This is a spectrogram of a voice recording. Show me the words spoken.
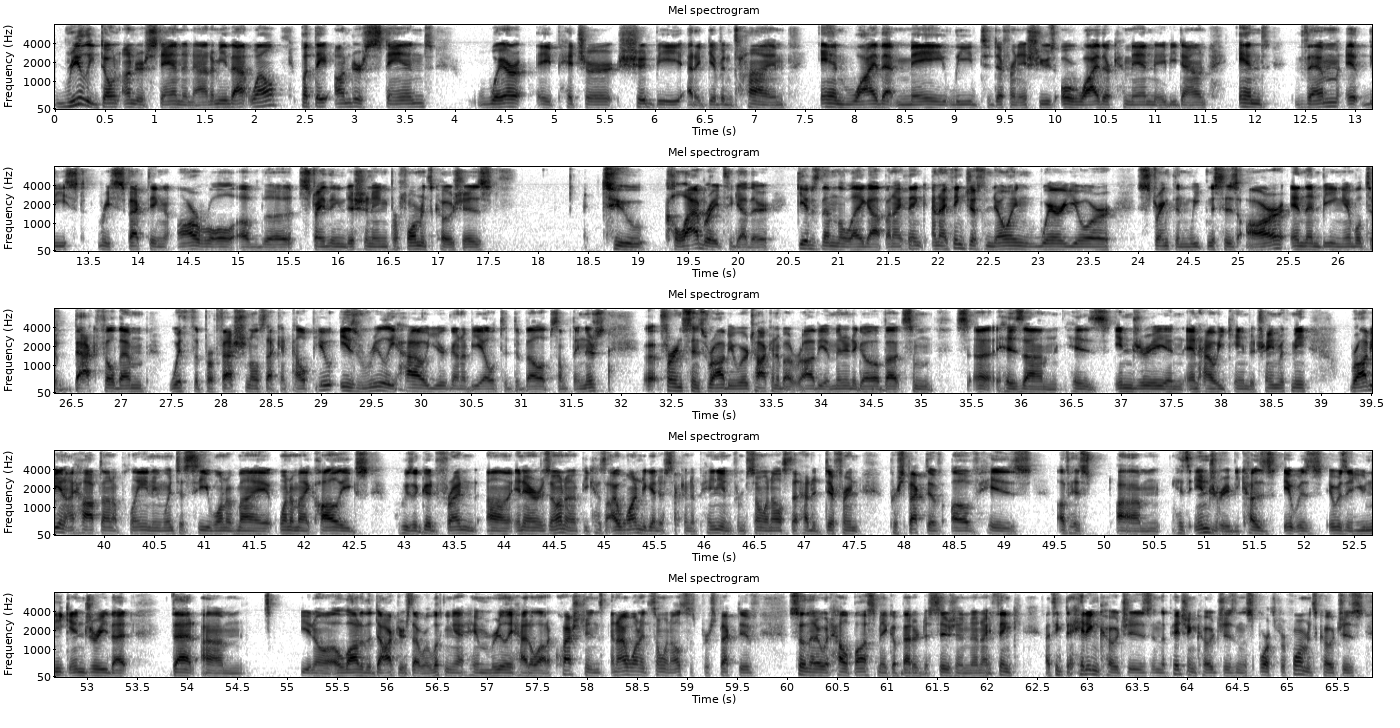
really don't understand anatomy that well, but they understand where a pitcher should be at a given time and why that may lead to different issues or why their command may be down and them at least respecting our role of the strength and conditioning performance coaches to collaborate together gives them the leg up. And i think and i think just knowing where your strength and weaknesses are and then being able to backfill them with the professionals that can help you is really how you're going to be able to develop something. There's uh, for instance robbie we were talking about robbie a minute ago about some uh, his um his injury and and how he came to train with me. Robbie and i hopped on a plane and went to see one of my one of my colleagues who's a good friend uh, in Arizona because I wanted to get a second opinion from someone else that had a different perspective of his of his um, his injury because it was it was a unique injury that that um, you know a lot of the doctors that were looking at him really had a lot of questions and I wanted someone else's perspective so that it would help us make a better decision and I think I think the hitting coaches and the pitching coaches and the sports performance coaches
